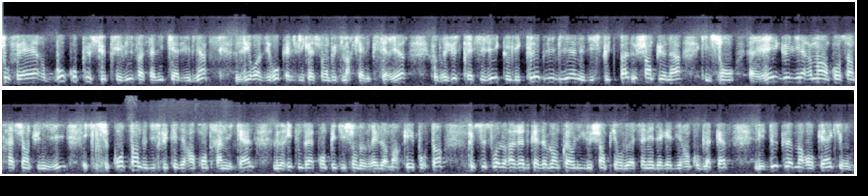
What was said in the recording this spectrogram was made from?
souffert beaucoup plus que prévu face à l'Ittihad libyen. 0 à 0, qualification en but marqué à l'extérieur. Il faudrait juste préciser que les clubs libyens ne disputent pas de championnat, qu'ils sont régulièrement en concentration en Tunisie et qu'ils se contentent de disputer des rencontres amicales. Le rythme de la compétition devrait leur marquer. Et pourtant, que ce soit le Raja de Casablanca en Ligue des Champions ou le Hassané d'Agadir en Coupe de la CAF, les deux clubs marocains qui ont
